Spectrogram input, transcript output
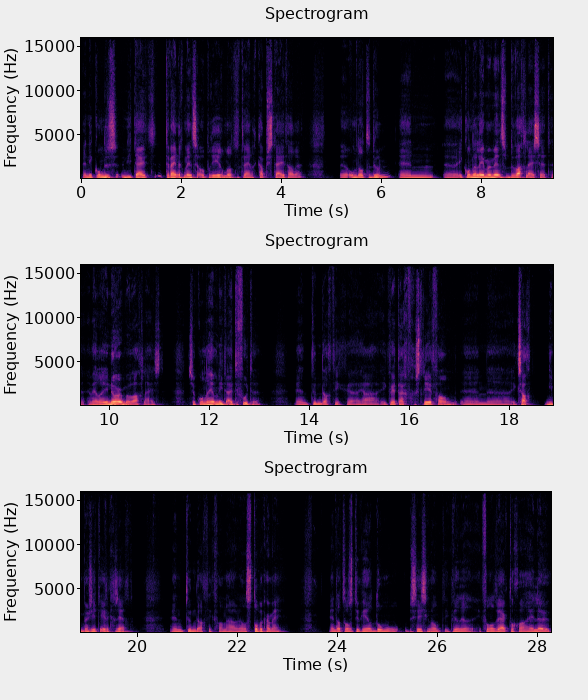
En ik kon dus in die tijd te weinig mensen opereren, omdat we te weinig capaciteit hadden eh, om dat te doen. En eh, ik kon alleen maar mensen op de wachtlijst zetten. En we hadden een enorme wachtlijst. Dus we konden helemaal niet uit de voeten. En toen dacht ik, eh, ja, ik werd daar gefrustreerd van. En ik zag het niet meer zitten, eerlijk gezegd. En toen dacht ik van, nou, dan stop ik ermee. En dat was natuurlijk een heel domme beslissing, want ik, wilde, ik vond het werk toch wel heel leuk.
